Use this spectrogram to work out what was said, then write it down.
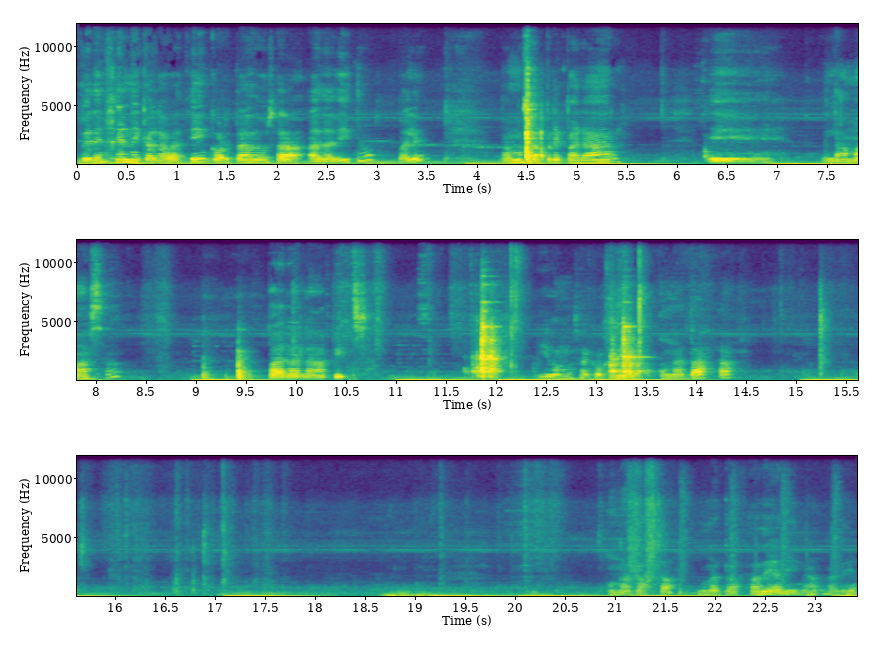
berenjena y calabacín cortados a, daditos, ¿vale? Vamos a preparar eh, la masa para la pizza. Y vamos a coger una taza taza, una taza de harina, ¿vale?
